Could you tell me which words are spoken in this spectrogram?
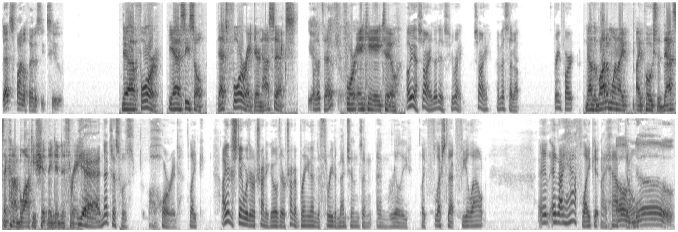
That's Final Fantasy two. Yeah, four. Yeah, Cecil. That's four right there, not six. Yeah, Oh, that's Edge? definitely. Four, aka two. Oh yeah, sorry, that is. You're right. Sorry, I messed that up. Brain fart. Now the bottom one I I posted. That's the kind of blocky shit they did to three. Yeah, and that just was horrid. Like I understand where they were trying to go. They were trying to bring it into three dimensions and and really like flesh that feel out. And and I half like it and I half Oh don't. Oh no!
